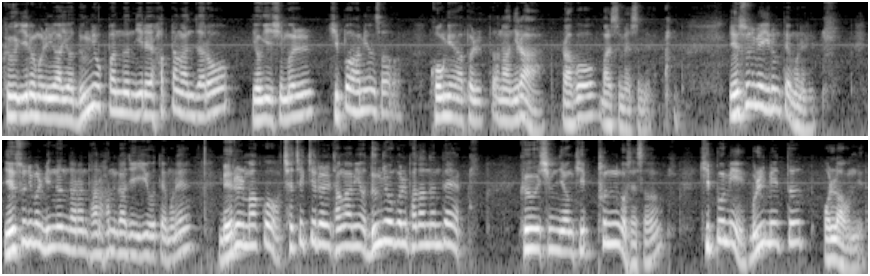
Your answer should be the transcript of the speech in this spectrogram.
그 이름을 위하여 능력받는 일에 합당한 자로 여기심을 기뻐하면서 공회 앞을 떠나니라 라고 말씀했습니다. 예수님의 이름 때문에 예수님을 믿는다는 단 한 가지 이유 때문에 매를 맞고 채찍질을 당하며 능력을 받았는데 그 심령 깊은 곳에서 기쁨이 물밀듯 올라옵니다.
